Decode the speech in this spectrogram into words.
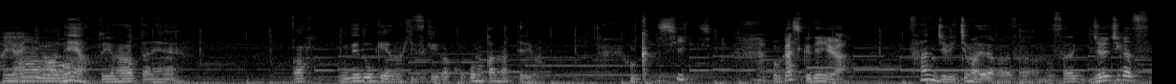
早いよ、まあねあっという間だったね。あ腕時計の日付が9日になってるよ。おかしいでしょ。おかしくねえよ。31までだからさそれ11月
